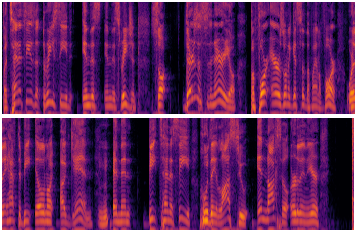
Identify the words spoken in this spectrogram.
But Tennessee is a three seed in this in this region. So there's a scenario before Arizona gets to the Final Four where they have to beat Illinois again Mm-hmm. and then beat Tennessee, who they lost to in Knoxville early in the year.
